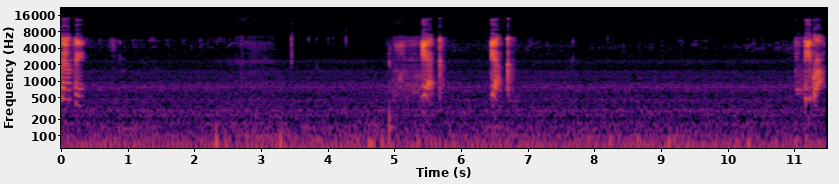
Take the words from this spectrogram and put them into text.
Fancy. Yak. Yak. Zebra.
